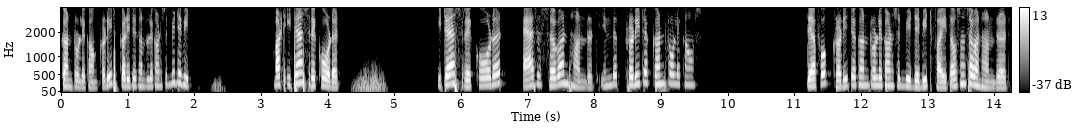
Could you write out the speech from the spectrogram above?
control account credit, creditor control account should be debit. But it has recorded, it has recorded as a 700 in the creditor control accounts. Therefore, creditor control account should be debit 5700,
